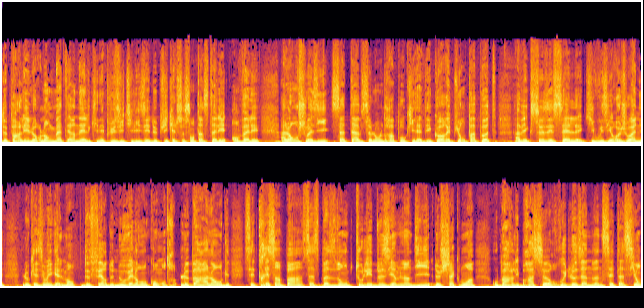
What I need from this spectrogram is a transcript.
de parler leur langue maternelle qui n'est plus utilisée depuis qu'elles se sont installées en Valais. Alors on choisit sa table selon le drapeau qui la décore et puis on papote avec ceux et celles qui vous y rejoignent. L'occasion également de faire de nouvelles rencontres. Le bar à langue, c'est très sympa. Ça se passe donc tous les deuxièmes lundis de chaque mois au bar Les Brasseurs, rue de Lausanne 27 à Sion.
